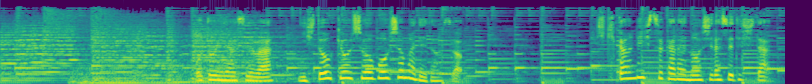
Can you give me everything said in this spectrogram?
お問い合わせは西東京消防署までどうぞ。危機管理室からのお知らせでした。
